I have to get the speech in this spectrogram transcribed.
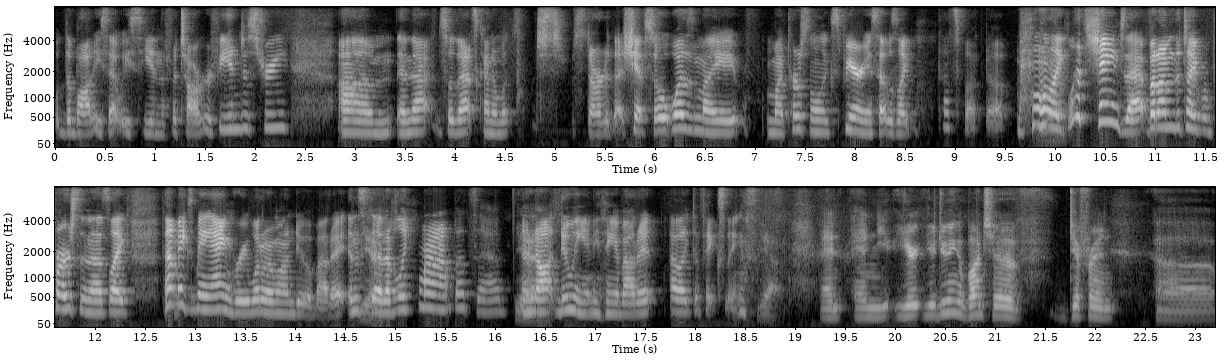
the bodies that we see in the photography industry. Um, and that so that's kind of what started that shift. So it was my my personal experience that was like that's fucked up. like, let's change that. But I'm the type of person that's like, that makes me angry. What do I want to do about it? Instead yeah. of like, that's sad, yeah. and not doing anything about it. I like to fix things. Yeah, and and you're you're doing a bunch of different, uh,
